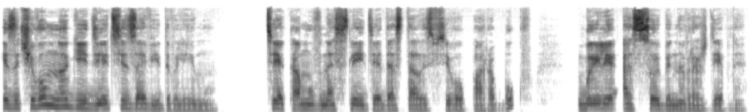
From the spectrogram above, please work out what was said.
из-за чего многие дети завидовали ему. Те, кому в наследие досталось всего пара букв, были особенно враждебны.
